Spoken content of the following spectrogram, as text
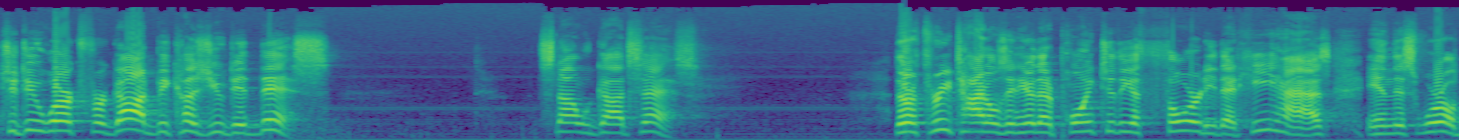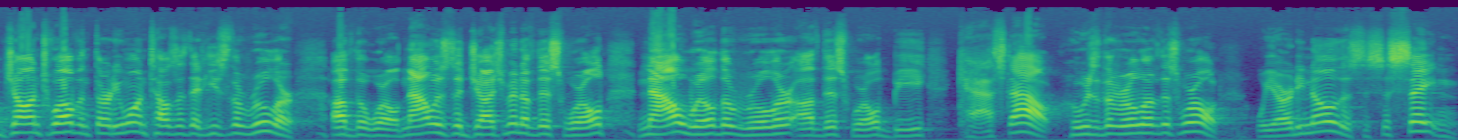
to do work for God because you did this. It's not what God says. There are three titles in here that point to the authority that he has in this world. John 12 and 31 tells us that he's the ruler of the world. Now is the judgment of this world. Now will the ruler of this world be cast out. Who is the ruler of this world? We already know this. This is Satan.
